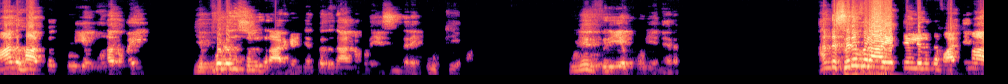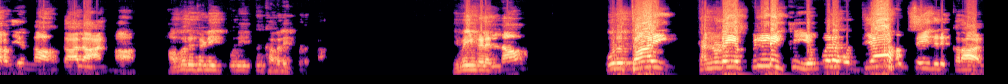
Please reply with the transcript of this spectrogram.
பாதுகாக்கக்கூடிய உணர்வை எப்பொழுது சொல்கிறார்கள் என்பதுதான் நம்முடைய சிந்தனைக்கு முக்கியமான உயிர் பிரியக்கூடிய நேரம். அந்த சிறுபிராயத்தில் இருந்த பாத்திமா ரவியன்னா கால அண்ணா அவர்களை குறித்து கவலைப்படுத்தார் இவைகள் எல்லாம் ஒரு தாய் தன்னுடைய பிள்ளைக்கு எவ்வளவு தியாகம் செய்திருக்கிறாள்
